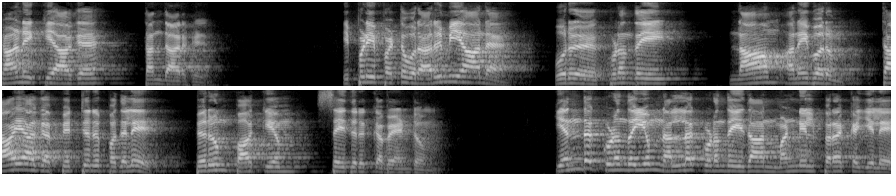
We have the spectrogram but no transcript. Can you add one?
காணிக்கையாக தந்தார்கள். இப்படிப்பட்ட ஒரு அருமையான ஒரு குழந்தையை நாம் அனைவரும் தாயாக பெற்றிருப்பதிலே பெரும் பாக்கியம் செய்திருக்க வேண்டும். எந்த குழந்தையும் நல்ல குழந்தைதான் மண்ணில் பிறக்கையிலே.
